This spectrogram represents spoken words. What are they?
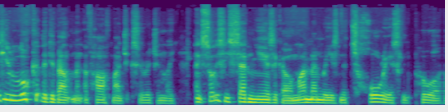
if you look at the development of Hearth Magics originally, and it's obviously seven years ago, and my memory is notoriously poor.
